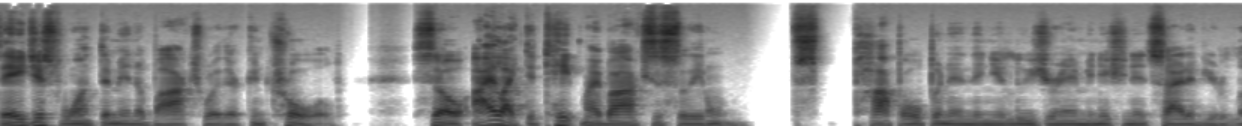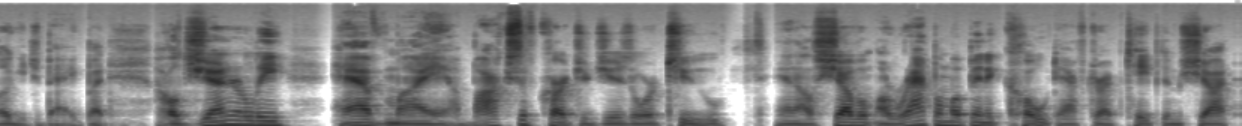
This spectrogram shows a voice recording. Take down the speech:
they just want them in a box where they're controlled. So I like to tape my boxes so they don't pop open and then you lose your ammunition inside of your luggage bag. But I'll generally have my box of cartridges or two, and I'll shove them, I'll wrap them up in a coat after I've taped them shut,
